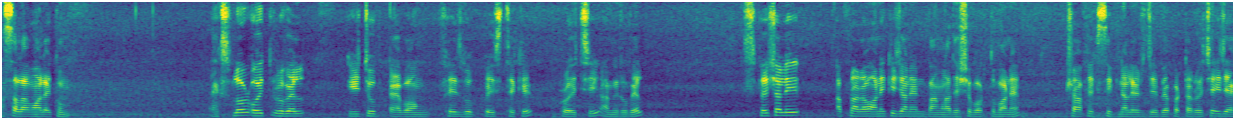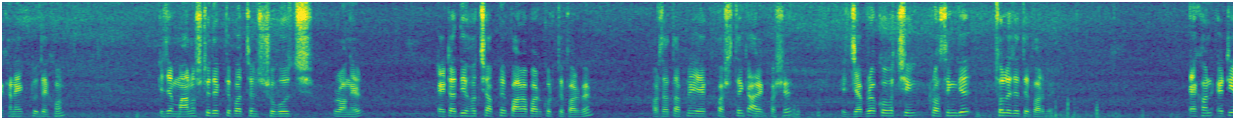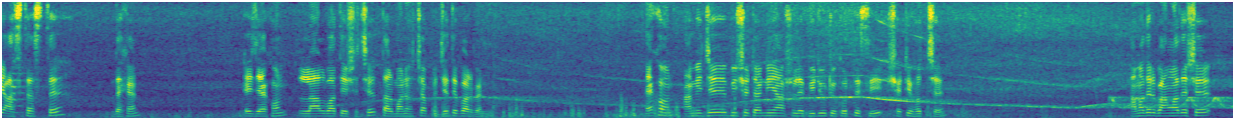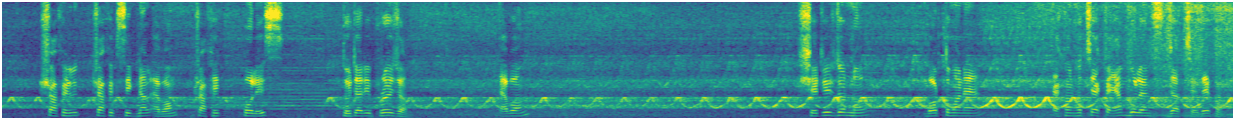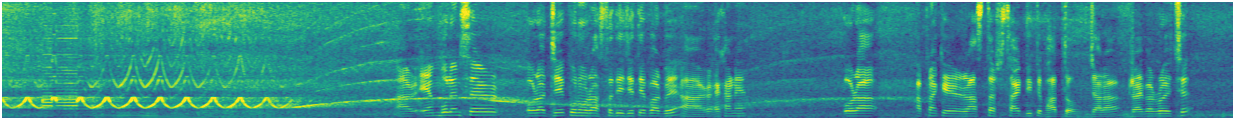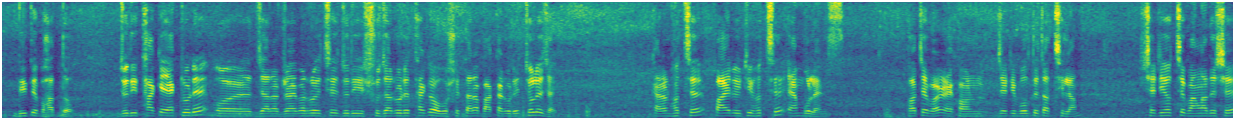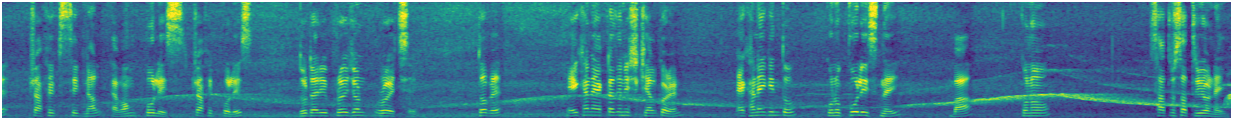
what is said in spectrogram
আসসালামু আলাইকুম। Explore with Rubel YouTube এবং ফেসবুক পেজ থেকে রয়েছি আমি রুবেল। স্পেশালি আপনারা অনেকেই জানেন বাংলাদেশে বর্তমানে ট্রাফিক সিগন্যালের যে ব্যাপারটা রয়েছে, এই যে এখানে একটু দেখুন। এই যে মানুষটি দেখতে পাচ্ছেন সবুজ রঙের। এটা দিয়ে হচ্ছে আপনি পারাপার করতে পারবেন। অর্থাৎ আপনি এক পাশ থেকে আরেক পাশে এই জ্যাবরা ক্রসিং ক্রসিং দিয়ে চলে যেতে পারবেন। এখন এটি আস্তে আস্তে দেখেন, এই যে এখন লাল বাতি এসেছে, তার মানে হচ্ছে আপনি যেতে পারবেন না। এখন আমি যে বিষয়টা নিয়ে আসলে ভিডিওটি করতেছি, সেটি হচ্ছে আমাদের বাংলাদেশে ট্রাফিক ট্রাফিক সিগন্যাল এবং ট্রাফিক পুলিশ দুইটারই প্রয়োজন এবং সেটির জন্য বর্তমানে এখন হচ্ছে একটা অ্যাম্বুলেন্স যাচ্ছে, দেখুন। আর অ্যাম্বুলেন্সের ওরা যে কোনো রাস্তা দিয়ে যেতে পারবে, আর এখানে ওরা আপনাকে রাস্তার সাইড দিতে বাধ্য, যারা ড্রাইভার রয়েছে, দিতে বাধ্য। যদি থাকে এক রোডে যারা ড্রাইভার রয়েছে, যদি সোজা রোডে থাকে, অবশ্যই তারা বাঁকা রোডে চলে যায়। কারণ হচ্ছে প্রায়োরিটি হচ্ছে অ্যাম্বুলেন্স হচেবার এখন যেটি বলতে চাচ্ছিলাম, সেটি হচ্ছে বাংলাদেশে ট্রাফিক সিগন্যাল এবং পুলিশ ট্রাফিক পুলিশ দুটারই প্রয়োজন রয়েছে। তবে এইখানে একটা জিনিস খেয়াল করেন এখানে কিন্তু কোনো পুলিশ নেই বা কোনো ছাত্রছাত্রীও নেই।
